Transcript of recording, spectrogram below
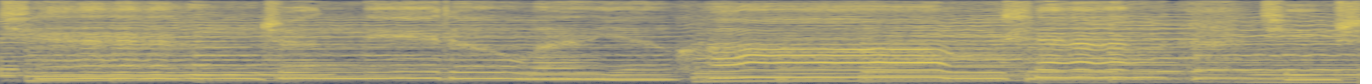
牵着你的蜿蜒航线，轻声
